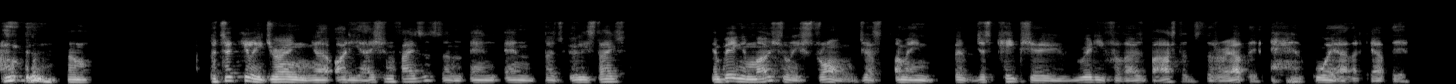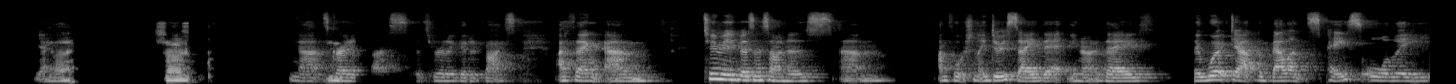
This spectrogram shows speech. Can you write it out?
um, particularly during uh, ideation phases and, and, and those early stage. And being emotionally strong, just, I mean, it just keeps you ready for those bastards that are out there. And boy, are they out there, yeah. you know? So. No, it's great advice. It's really good advice. I think um, too many business owners um, unfortunately do say that you know they've they worked out the balance piece or the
